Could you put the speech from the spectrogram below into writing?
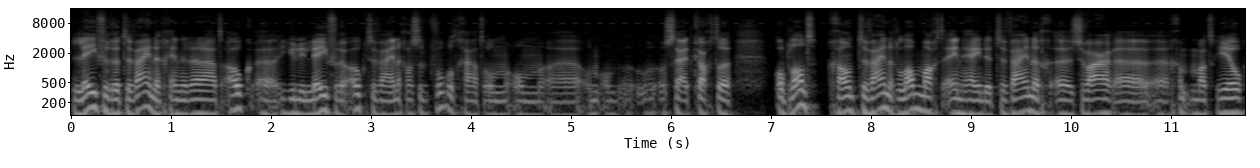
leveren te weinig. En inderdaad ook, uh, jullie leveren ook te weinig als het bijvoorbeeld gaat om, om, uh, om, om, om, strijdkrachten op land. Gewoon te weinig landmachteenheden, te weinig uh, zwaar materieel.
